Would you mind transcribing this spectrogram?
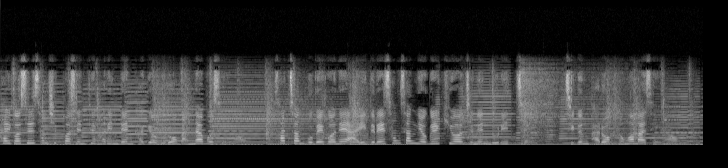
탈 것을 30% 할인된 가격으로 만나보세요. 4,900원의 아이들의 상상력을 키워주는 놀이책. 지금 바로 경험하세요.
